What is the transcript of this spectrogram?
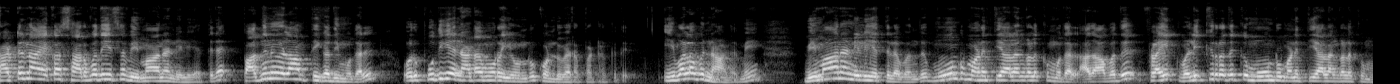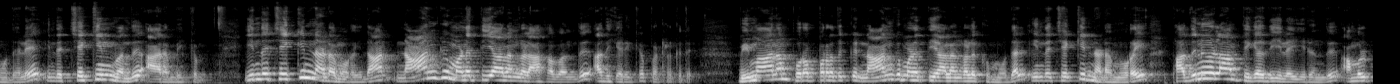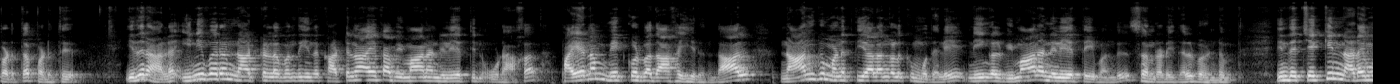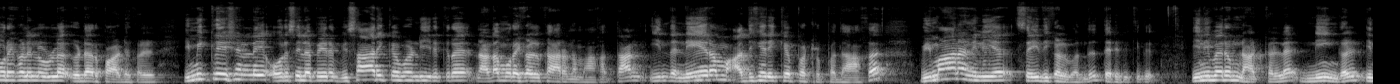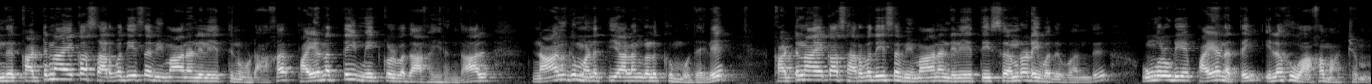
கட்டுநாயக்க சர்வதேச விமான நிலையத்தில் பதினேழாம் திகதி முதல் ஒரு புதிய நடைமுறை ஒன்று கொண்டு வரப்பட்டிருக்குது இவ்வளவு நாளுமே விமான நிலையத்தில் வந்து மூன்று மணித்தியாலங்களுக்கு முதல் அதாவது ஃப்ளைட் வெளிக்கிறதுக்கு மூன்று மணித்தியாலங்களுக்கு முதலே இந்த செக்இன் வந்து ஆரம்பிக்கும். இந்த செக்இன் நடைமுறை தான் நான்கு மணித்தியாலங்களாக வந்து அதிகரிக்கப்பட்டிருக்குது. விமானம் புறப்படுறதுக்கு நான்கு மணித்தியாலங்களுக்கு முதல் இந்த செக்இன் நடைமுறை பதினேழாம் திகதியில இருந்து அமுல்படுத்தப்படுது. இதனால் இனிவரும் நாட்களில் வந்து இந்த கட்டுநாயக விமான நிலையத்தின் ஊடாக பயணம் மேற்கொள்வதாக இருந்தால் நான்கு மணித்தியாலங்களுக்கு முதலே நீங்கள் விமான நிலையத்தை வந்து சென்றடைதல் வேண்டும். இந்த செக்கின் நடைமுறைகளில் உள்ள இடர்பாடுகள். இமிக்ரேஷனில் ஒரு சில பேரை விசாரிக்க வேண்டி இருக்கிற நடைமுறைகள் காரணமாகத்தான் இந்த நேரம் அதிகரிக்கப்பட்டிருப்பதாக விமான நிலைய செய்திகள் வந்து தெரிவிக்குது. இனிவரும் நாட்களில் நீங்கள் இந்த கட்டுநாயக்கா சர்வதேச விமான நிலையத்தினூடாக பயணத்தை மேற்கொள்வதாக இருந்தால் நான்கு மணித்தியாலங்களுக்கு முதலே கட்டுநாயக்கா சர்வதேச விமான நிலையத்தை சென்றடைவது வந்து உங்களுடைய பயணத்தை இலகுவாக மாற்றும்.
